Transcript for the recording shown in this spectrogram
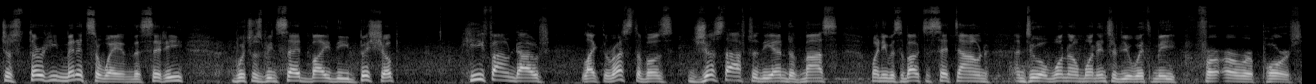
just 30 minutes away in the city, which was being said by the bishop. He found out, like the rest of us, just after the end of Mass when he was about to sit down and do a one on one interview with me for our report.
